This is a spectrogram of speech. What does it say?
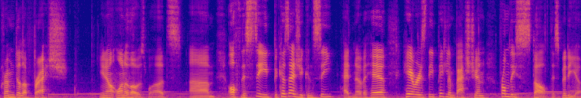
creme de la fresh. You know, one of those words. Um, off this seed, because as you can see, heading over here, here is the Piglin Bastion from the start of this video.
